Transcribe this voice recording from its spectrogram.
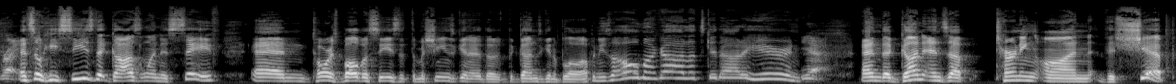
right. And so he sees that Gosalyn is safe, and Taurus Bulba sees that the machine's gonna, the, the gun's gonna blow up, and he's like, "Oh my god, let's get out of here!" And yeah. and the gun ends up turning on the ship,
